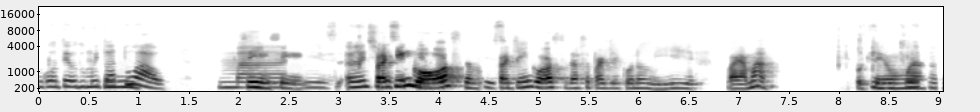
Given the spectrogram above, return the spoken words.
um conteúdo muito Sim. atual. Mas Sim, sim. antes Para quem gosta, para quem gosta dessa parte de economia, vai amar. Porque É uma, legal.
